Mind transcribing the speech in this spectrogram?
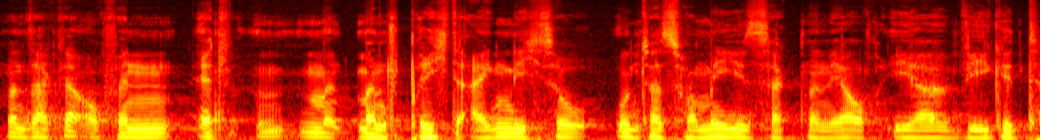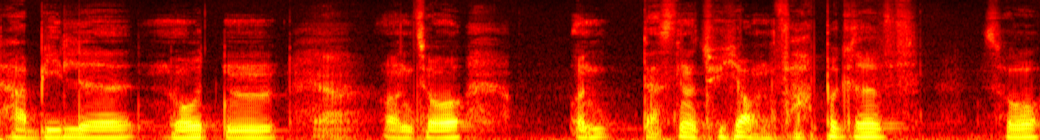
Man sagt ja auch, wenn man, man spricht eigentlich so unter Sommeliers, sagt man ja auch eher vegetabile Noten Ja. und so. Und das ist natürlich auch ein Fachbegriff, so,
